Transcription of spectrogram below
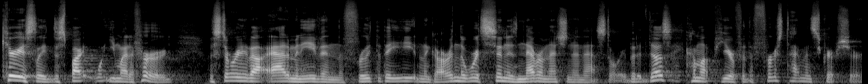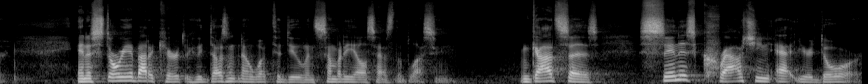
Curiously, despite what you might have heard, the story about Adam and Eve and the fruit that they eat in the garden, the word sin is never mentioned in that story, but it does come up here for the first time in Scripture in a story about a character who doesn't know what to do when somebody else has the blessing. And God says, Sin is crouching at your door.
